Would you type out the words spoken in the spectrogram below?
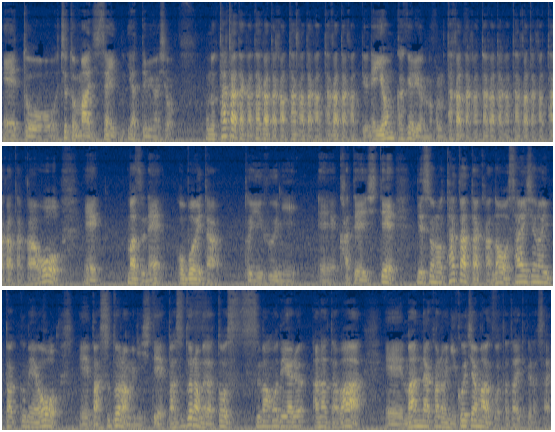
えっ、ー、と、ちょっとまあ実際やってみましょう。このタカタカタカタカタカタカタカタカっていうね、4×4 のこのタカタカタカタカタカタカタカタカを、えー、まずね、覚えたというふうにえー、仮定してでそのタカタカの最初の1拍目を、えー、バスドラムにしてバスドラムだとスマホでやるあなたは、え、真ん中のニコチャマークを叩いてください。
